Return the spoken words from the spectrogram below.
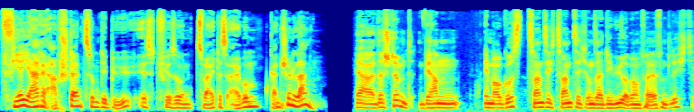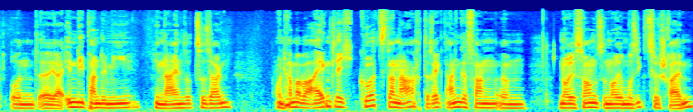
vier Jahre Abstand zum Debüt ist für so ein zweites Album ganz schön lang. Ja, das stimmt. Wir haben im August 2020 unser Debütalbum veröffentlicht und äh, ja in die Pandemie hinein sozusagen und haben aber eigentlich kurz danach direkt angefangen, ähm, neue Songs und neue Musik zu schreiben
